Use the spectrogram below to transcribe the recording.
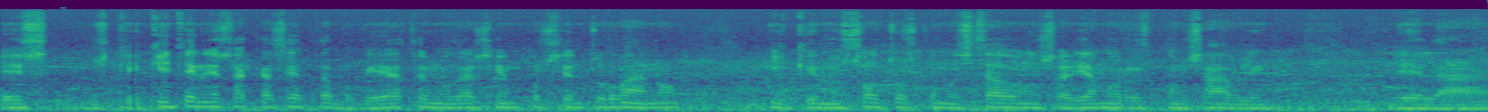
es pues, que quiten esa caseta porque ya está en un lugar 100% urbano y que nosotros como Estado nos haríamos responsable de la,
